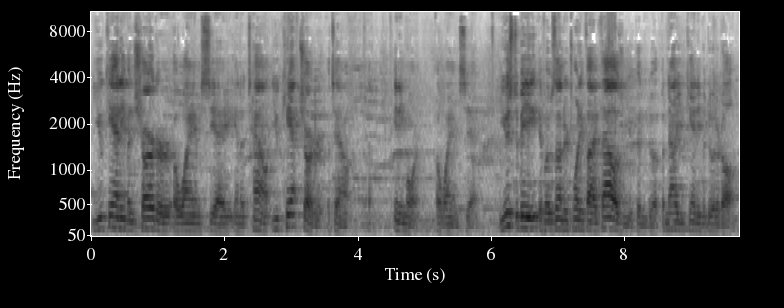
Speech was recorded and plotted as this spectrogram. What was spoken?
You can't even charter a YMCA in a town. You can't charter a town anymore, a YMCA. It used to be if it was under 25,000 you couldn't do it, but now you can't even do it at all.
